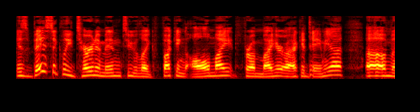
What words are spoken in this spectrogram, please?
is basically turn him into like fucking All Might from My Hero Academia. Um,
